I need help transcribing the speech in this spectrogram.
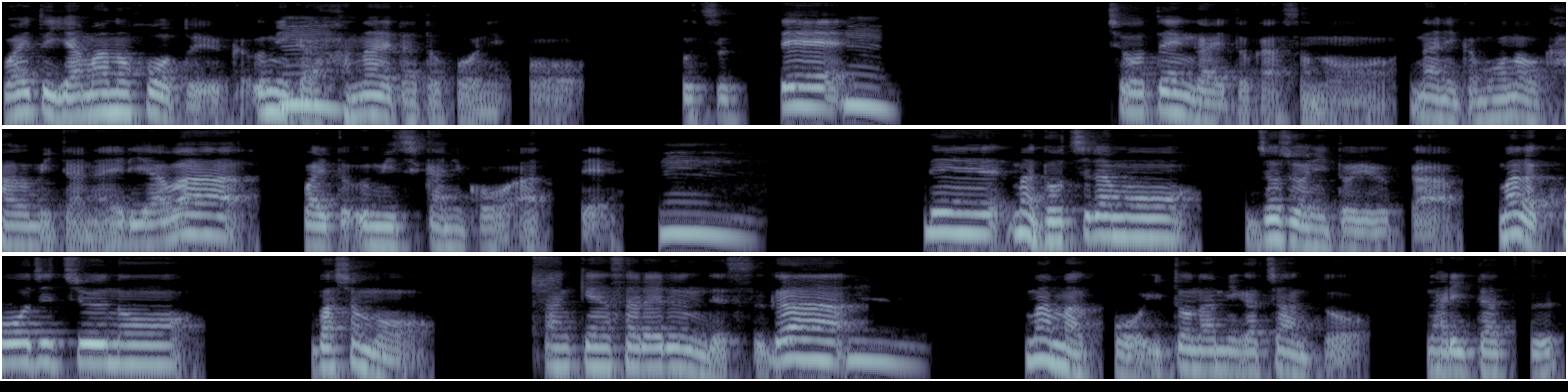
割と山の方というか海から離れたところにこう移って、うん。商店街とかその何か物を買うみたいなエリアは割と海近にこうあって。うん。で、まあ、どちらも徐々にというかまだ工事中の場所も散見されるんですが、うん。まあまあこう営みがちゃんと成り立つ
